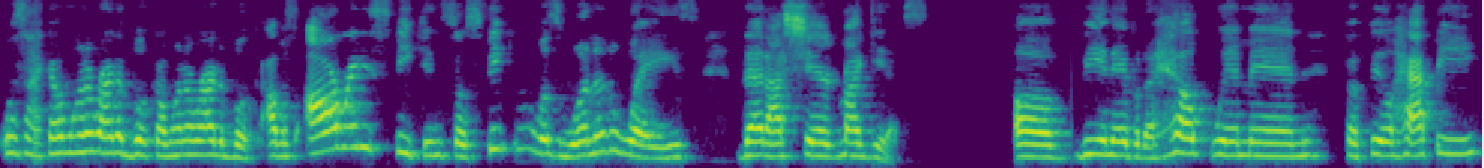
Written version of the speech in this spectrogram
was like, I want to write a book. I want to write a book. I was already speaking. So speaking was one of the ways that I shared my gifts of being able to help women fulfill happy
